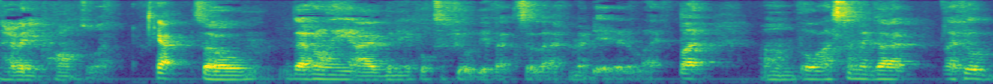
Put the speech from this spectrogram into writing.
have any problems with. Yeah. So definitely, I've been able to feel the effects of that in my day to day life. But um, the last time I got, I feel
